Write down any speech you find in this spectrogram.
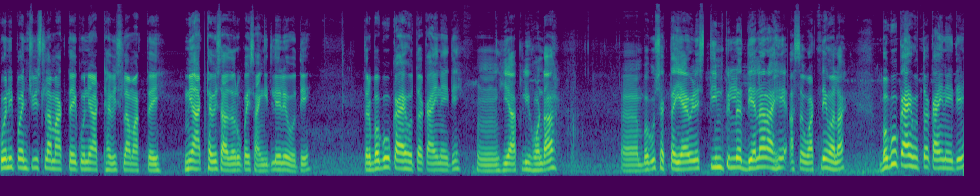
कोणी पंचवीसला मागतं आहे कोणी अठ्ठावीसला मागतं आहे मी अठ्ठावीस हजार रुपये सांगितलेले होते. तर बघू काय होतं काय नाही ते. ही आपली होंडा बघू शकता यावेळेस तीन पिल्लं देणार आहे असं वाटते मला. बघू काय होतं काय नाही ते.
